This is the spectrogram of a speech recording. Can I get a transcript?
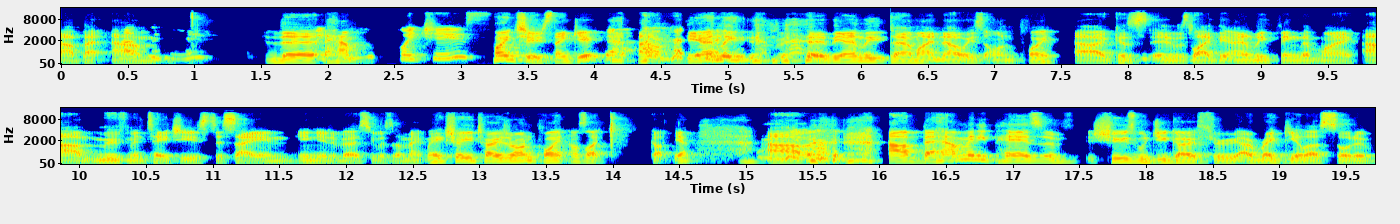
uh, but um, okay. the Pointe how pointe shoes. Pointe shoes, thank you. Yeah. Um, the only the only term I know is on point because it was like the only thing that my um, movement teacher used to say in, in university was make, make sure your toes are on point. I was like, got yeah. Um, um, but how many pairs of shoes would you go through a regular sort of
